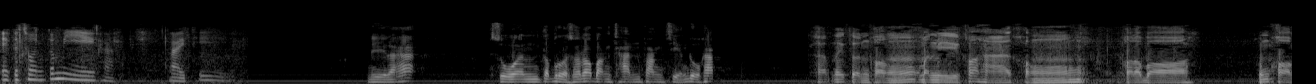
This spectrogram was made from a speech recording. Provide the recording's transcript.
เอกชนก็มีค่ะ หลายที่ นี่แหละฮะ ส่วนตำรวจสนบางชันฟังเสียงดูครับ ครับ ในส่วนของมันมีข้อหาของพรบ คุ้มครอง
